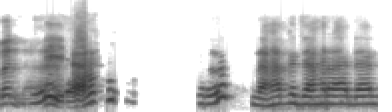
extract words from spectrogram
benar. Iya. Terus nah ke Zahra dan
